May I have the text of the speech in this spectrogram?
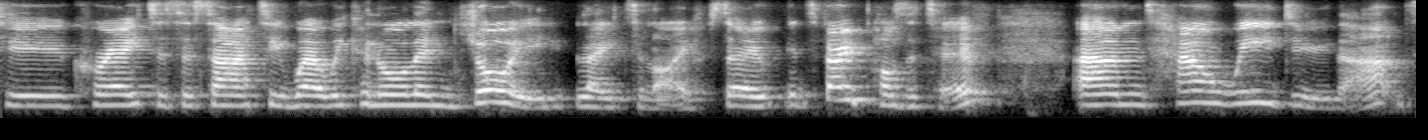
to create a society where we can all enjoy later life. So it's very positive. And how we do that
